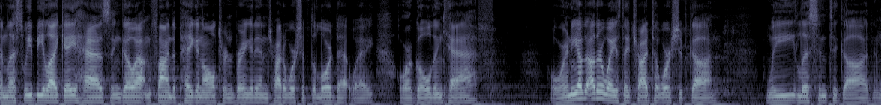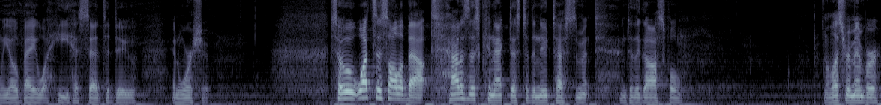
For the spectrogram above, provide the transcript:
Unless we be like Ahaz and go out and find a pagan altar and bring it in and try to worship the Lord that way, or a golden calf, or any of the other ways they tried to worship God. We listen to God and we obey what He has said to do in worship. So, what's this all about? How does this connect us to the New Testament and to the gospel? Well, let's remember,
